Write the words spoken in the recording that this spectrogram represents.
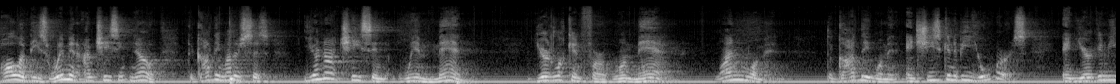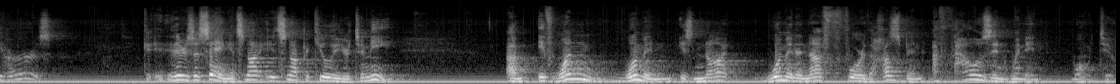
All of these women I'm chasing. No, the godly mother says, You're not chasing women. You're looking for a woman, one woman, the godly woman, and she's going to be yours, and you're going to be hers. There's a saying, it's not, it's not peculiar to me. Um, if one woman is not woman enough for the husband, a thousand women won't do.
